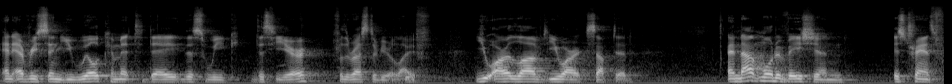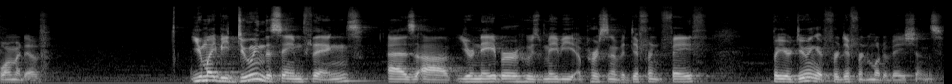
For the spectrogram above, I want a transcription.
and every sin you will commit today, this week, this year, for the rest of your life. You are loved, you are accepted. And that motivation is transformative. You might be doing the same things as uh, your neighbor who's maybe a person of a different faith, but you're doing it for different motivations.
